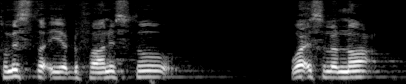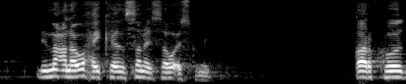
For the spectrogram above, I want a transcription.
tumista iyo dhufaanistu waa isla nooc bimacnaa waxay keensanaysaa waa isku mid. Qaarkood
